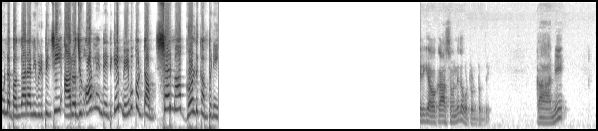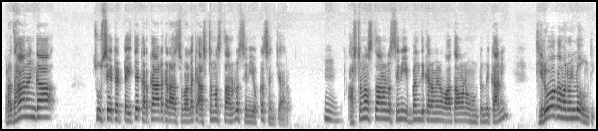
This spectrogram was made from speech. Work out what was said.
ఉన్న బంగారాన్ని విడిపించి ఆ రోజు ఆన్లైన్ రేటుకే మేము కొంటాం. Sharma gold company. తిరిగే అవకాశం అనేది ఒకటి ఉంటుంది. కానీ ప్రధానంగా చూసేటట్టయితే కర్కాటక రాశి వాళ్ళకి అష్టమ స్థానంలో శని యొక్క సంచారం. హ్మ్. అష్టమ స్థానంలో శని ఇబ్బందికరమైన వాతావరణం ఉంటుంది కానీ తిరోగమనంలో ఉంది.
